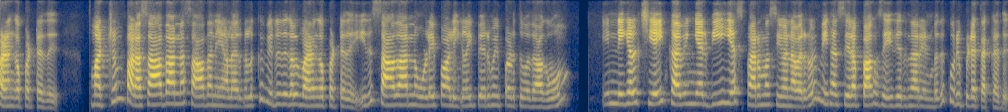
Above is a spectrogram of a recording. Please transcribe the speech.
வழங்கப்பட்டது. மற்றும் பல சாதாரண சாதனையாளர்களுக்கு விருதுகள் வழங்கப்பட்டது. இது சாதாரண உழைப்பாளிகளை பெருமைப்படுத்துவதாகவும் இந்நிகழ்ச்சியை கவிஞர் வி. எஸ். பரமசிவன் அவர்கள் மிக சிறப்பாக செய்திருந்தார் என்பது குறிப்பிடத்தக்கது.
